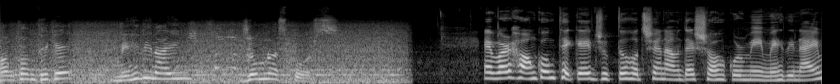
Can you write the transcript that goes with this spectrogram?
হংকং থেকে মেহেদি নাইম যমুনা স্পোর্টস। এবার হংকং থেকে যুক্ত হচ্ছেন আমাদের সহকর্মী মেহেদি নাইম।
